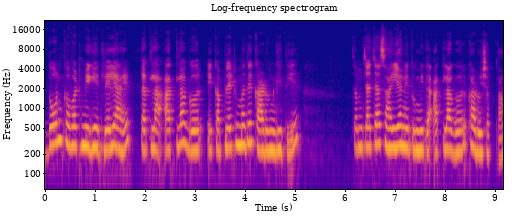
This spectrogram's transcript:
दोन कवट मी घेतलेले आहेत. त्यातला आतला गर एका प्लेटमध्ये काढून घेते चमच्याच्या सहाय्याने तुम्ही त्या आतला गर काढू शकता.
